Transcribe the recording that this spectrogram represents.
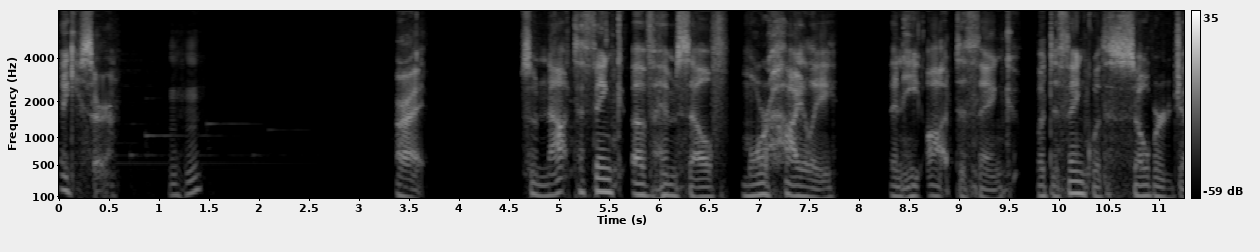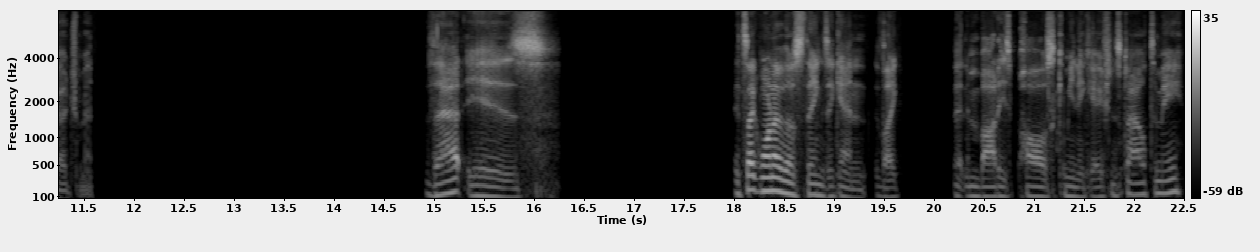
Thank you, sir. Mm-hmm. All right. So, not to think of himself more highly than he ought to think, but to think with sober judgment. That is, it's like one of those things, again, like that embodies Paul's communication style to me.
